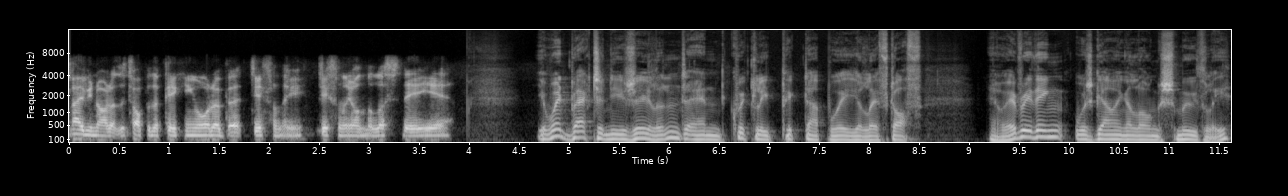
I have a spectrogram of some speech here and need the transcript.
maybe not at the top of the pecking order, but definitely definitely on the list there, yeah. You went back to New Zealand and quickly picked up where you left off. Now, everything was going along smoothly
